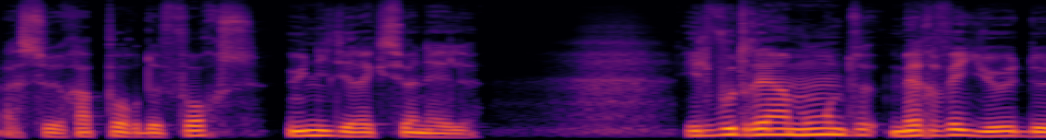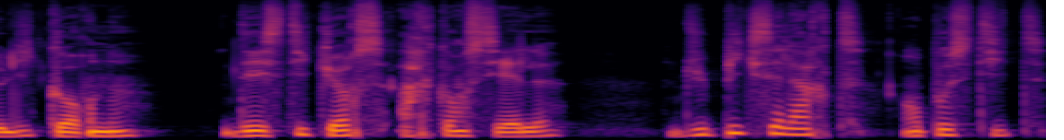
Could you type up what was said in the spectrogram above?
à ce rapport de force unidirectionnel. Il voudrait un monde merveilleux de licornes, des stickers arc-en-ciel, du pixel art en post-it,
